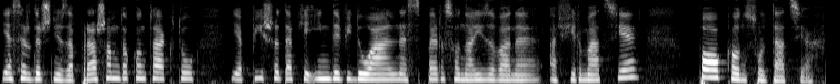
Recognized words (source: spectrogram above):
ja serdecznie zapraszam do kontaktu. Ja piszę takie indywidualne, spersonalizowane afirmacje po konsultacjach.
